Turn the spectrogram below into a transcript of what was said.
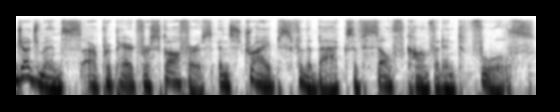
Judgments are prepared for scoffers and stripes for the backs of self confident fools.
